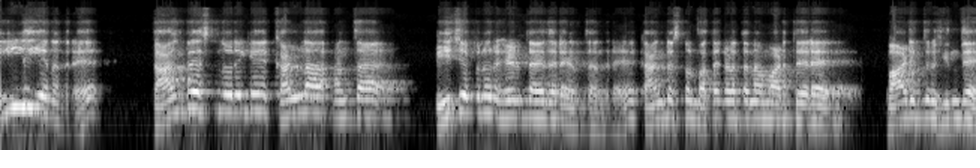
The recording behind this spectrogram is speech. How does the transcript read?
ಇಲ್ಲಿ ಏನಂದ್ರೆ ಕಾಂಗ್ರೆಸ್ನವರಿಗೆ ಕಳ್ಳ ಅಂತ ಬಿಜೆಪಿನವರು ಹೇಳ್ತಾ ಇದ್ದಾರೆ ಅಂತಂದ್ರೆ ಕಾಂಗ್ರೆಸ್ನವ್ರು ಮತಗಳತನ ಮಾಡ್ತಾರೆ ಮಾಡಿದ್ರು ಹಿಂದೆ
